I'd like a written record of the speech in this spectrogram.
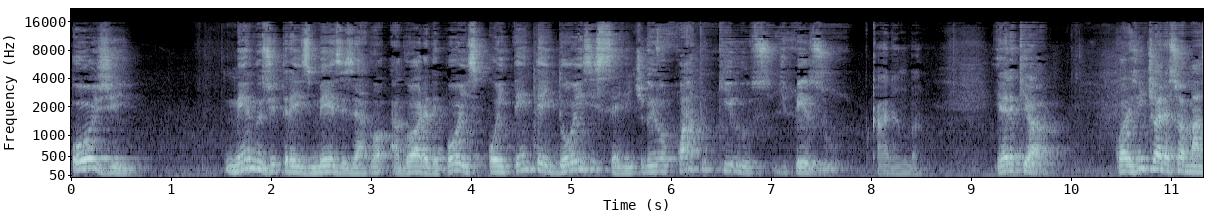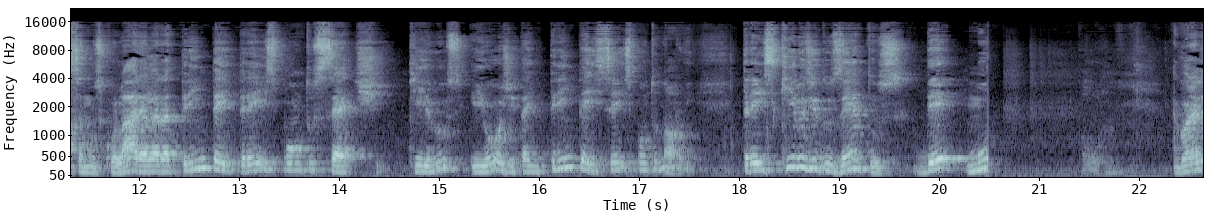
Hoje, menos de 3 meses ago- agora, depois, 82 e 100. A gente ganhou 4 quilos de peso. Caramba. E olha aqui, ó. Quando a gente olha a sua massa muscular, ela era 33,7 quilos e hoje está em 36,9. 3 quilos e 200 de músculo. Agora, olha-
